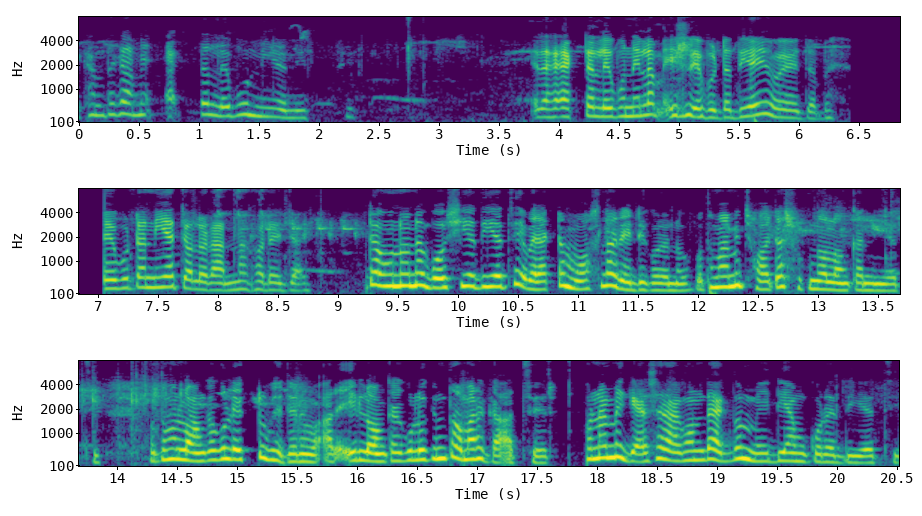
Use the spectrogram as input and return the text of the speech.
এখান থেকে আমি একটা লেবু নিয়ে নিচ্ছি। এ দেখো, একটা লেবু নিলাম, এই লেবুটা দিয়েই হয়ে যাবে। লেবুটা নিয়ে চলো রান্নাঘরে যাই। এটা উনুনে বসিয়ে দিয়েছি, এবার একটা মশলা রেডি করে নেব। প্রথমে আমি ছয়টা শুকনো লঙ্কা নিয়েছি। প্রথমে লঙ্কাগুলো একটু ভেজে নেব, আর এই লঙ্কাগুলো কিন্তু আমার গাছের। এখন আমি গ্যাসের আগুনটা একদম মিডিয়াম করে দিয়েছি।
